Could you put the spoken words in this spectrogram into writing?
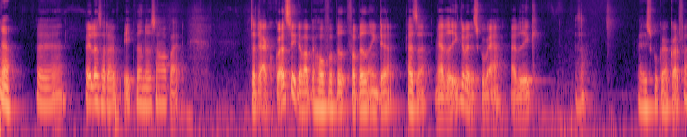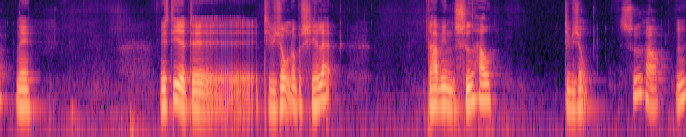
Ja. Øh, ellers har der ikke været noget samarbejde. Så jeg kunne godt se, at der var behov for bed- forbedring der. Altså, men jeg ved ikke, hvad det skulle være. Jeg ved ikke, altså, hvad det skulle gøre godt for. Nej. Vidste I, at øh, divisioner på Sjælland, der har vi en Sydhav division. Sydhav. Mm.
